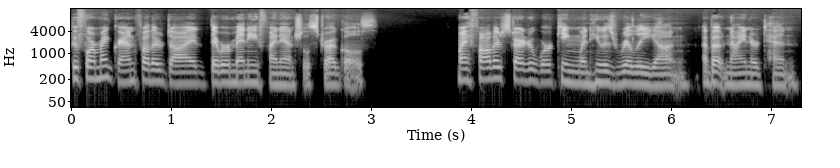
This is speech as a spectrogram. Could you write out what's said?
Before my grandfather died, there were many financial struggles. My father started working when he was really young, about nine or 10.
